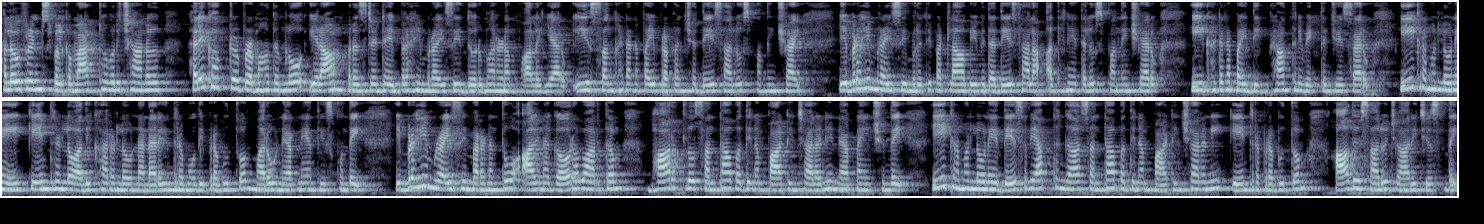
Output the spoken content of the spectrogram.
Hello friends welcome back to our channel helicopter ప్రమాదంలో ఇరాన్ ప్రెసిడెంట్ ఇబ్రహీం రైసీ దుర్మరణం పాలయ్యారు. ఈ సంఘటనపై ప్రపంచ దేశాలు స్పందించాయి. ఇబ్రహీం రైసీ మృతి పట్ల వివిధ దేశాల అధినేతలు స్పందించారు. ఈ ఘటనపై దిగ్భ్రాంతిని వ్యక్తం చేశారు. ఈ క్రమంలోనే కేంద్రంలో అధికారంలో ఉన్న నరేంద్ర మోదీ ప్రభుత్వం మరో నిర్ణయం తీసుకుంది. ఇబ్రహీం రైసీ మరణంతో ఆయన గౌరవార్థం భారత్లో సంతాప దినం పాటించాలని నిర్ణయించింది. ఈ క్రమంలోనే దేశవ్యాప్తంగా సంతాప దినం పాటించాలని కేంద్ర ప్రభుత్వం ఆదేశాలు జారీ చేసింది.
